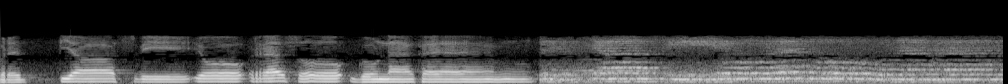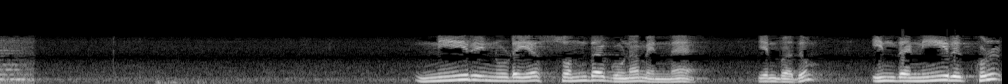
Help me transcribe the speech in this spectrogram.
वृत्त्या स्वीयो रसो गुणः நீரினுடைய சொந்த குணம் என்ன என்பதும் இந்த நீருக்குள்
